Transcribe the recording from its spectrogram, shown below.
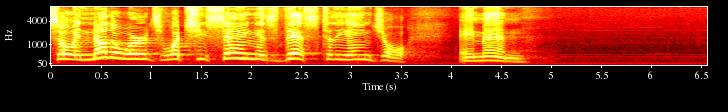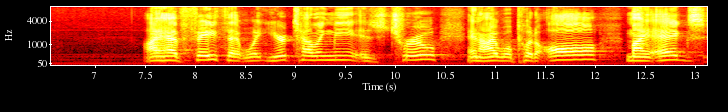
So, in other words, what she's saying is this to the angel Amen. I have faith that what you're telling me is true, and I will put all my eggs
